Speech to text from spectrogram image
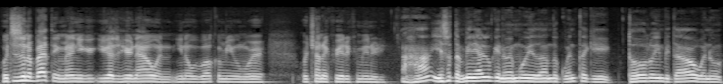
which isn't a bad thing, man. You you guys are here now, and you know we welcome you, and we're we're trying to create a community. Ajá, y eso también es algo que nos hemos ido dando cuenta que todos los invitados, bueno,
